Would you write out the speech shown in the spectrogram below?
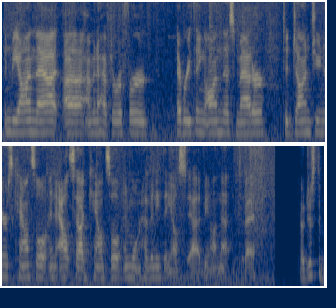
And beyond that, uh, I'm going to have to refer everything on this matter to Don Jr.'s counsel and outside counsel, and won't have anything else to add beyond that today. Now, just to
